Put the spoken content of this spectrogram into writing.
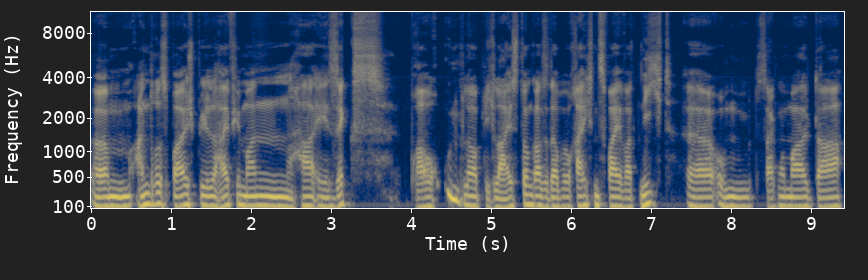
Ähm, anderes Beispiel, HiFi-Man HE6 braucht unglaublich Leistung, also da reichen zwei Watt nicht, äh, um, sagen wir mal, da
